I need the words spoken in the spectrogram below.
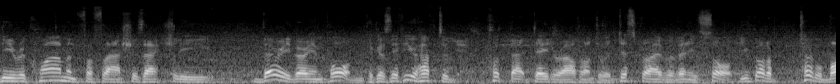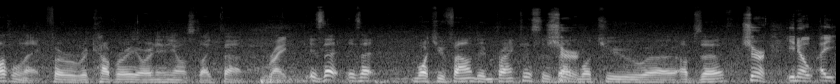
the requirement for flash is actually very, very important because if you have to put that data out onto a disk drive of any sort, you've got a total bottleneck for recovery or anything else like that. Right. Is that is that what you found in practice? Is sure. that what you uh, observe? Sure. You know, I,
